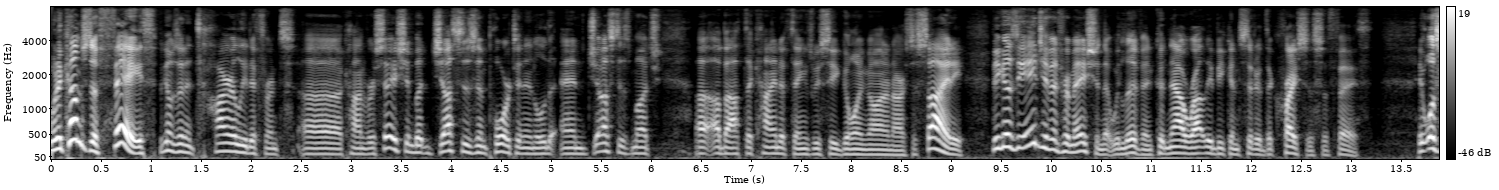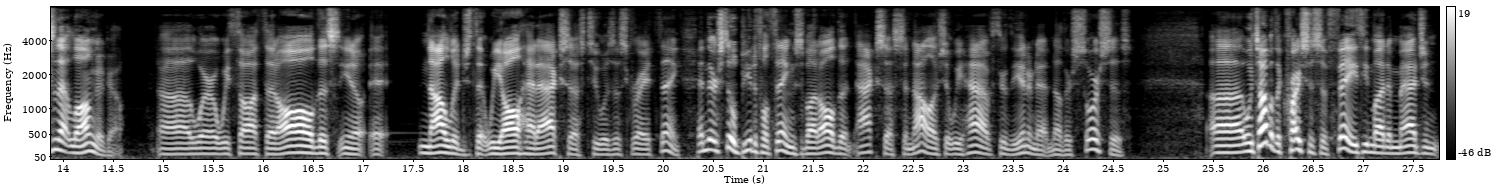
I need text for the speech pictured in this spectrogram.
When it comes to faith, it becomes an entirely different uh, conversation, but just as important and, and just as much uh, about the kind of things we see going on in our society. Because the age of information that we live in could now rightly be considered the crisis of faith. It wasn't that long ago uh, where we thought that all this, you know, knowledge that we all had access to was this great thing. And there's still beautiful things about all the access to knowledge that we have through the internet and other sources. Uh, when we talk about the crisis of faith, you might imagine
